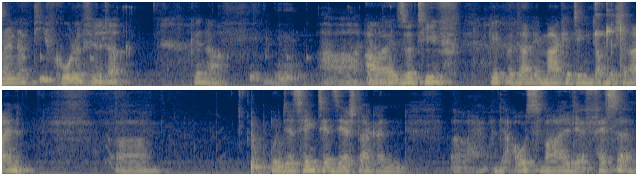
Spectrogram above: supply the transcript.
Ein Aktivkohlefilter. Genau. Aber, ja. Aber so tief geht man dann im Marketing doch nicht rein. Äh, und das hängt ja sehr stark an, an der Auswahl der Fässer,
